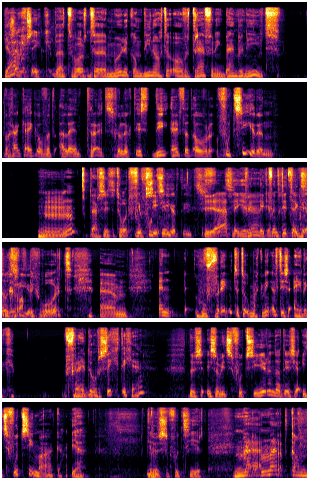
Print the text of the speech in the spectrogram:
Ja, Zelfs ik. Dat wordt eh, moeilijk om die nog te overtreffen. Ik ben benieuwd. We gaan kijken of het Alain Truits gelukt is. Die heeft het over voetsieren. Daar zit het woord Je in. voetsiert iets. Ja, ik, Voetsieren. ik Ik vind dit een heel grappig woord. Ehm, en hoe vreemd het ook mag klinken, het is eigenlijk vrij doorzichtig. Hè? Dus zoiets voetsieren, dat is ja, iets voetzie maken. Ja. Dus gevoetseerd. Maar, maar Het kan,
